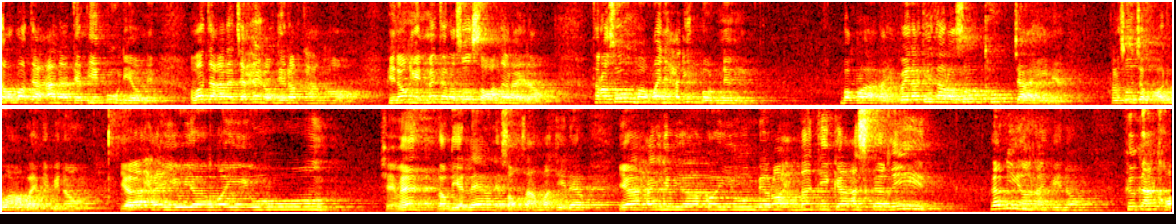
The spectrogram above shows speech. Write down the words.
ต่ออัลลอฮฺจะอาลาแต่เพียงผู้เดียวเนี่ยอัลลอฮฺจะอาลาจะให้เราได้รับทางออก พี่น้องเห็นไหมท่านเราสอนอะไรเราท่านเราบอกไว้ในฮะดิษบทหนึ่งบอกว่าอะไร เวลาที่ท่านเราทุกข์ใจเนี่ยท่านเราจะขอดุอาไว้ไงพี่น้องยาฮัยยูยากัยยูมใช่ไหมเราเรียนแล้วเนี่ยสองสามวันที่แล้วยาฮัยยูยากัยยูมบิรอฮิมาติกะอัสตารีฟ แล้วนี่อะไรพี่น้อง คือการขอ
